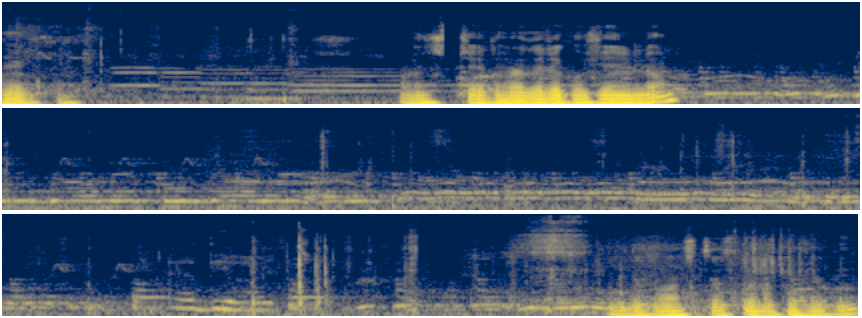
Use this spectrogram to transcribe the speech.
দেখো। অরেঞ্জটা ধরে ধরে ঘষে নিলাম দেখো, আস্তে আস্তে দিই।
